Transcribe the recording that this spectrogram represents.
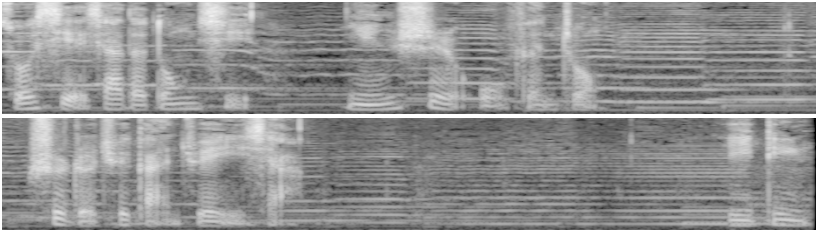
所写下的东西凝视五分钟，试着去感觉一下，一定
